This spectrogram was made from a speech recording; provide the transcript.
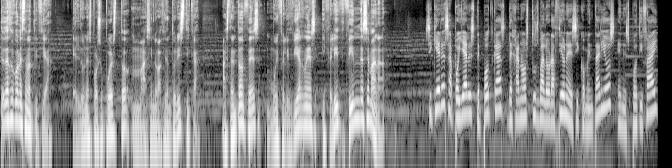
Te dejo con esta noticia. El lunes, por supuesto, más innovación turística. Hasta entonces, muy feliz viernes y feliz fin de semana. Si quieres apoyar este podcast, déjanos tus valoraciones y comentarios en Spotify,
